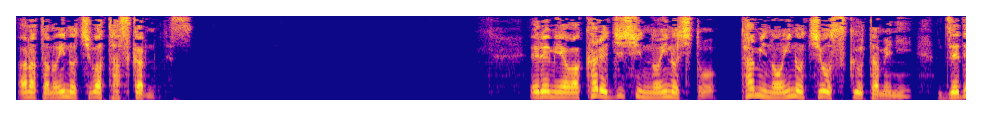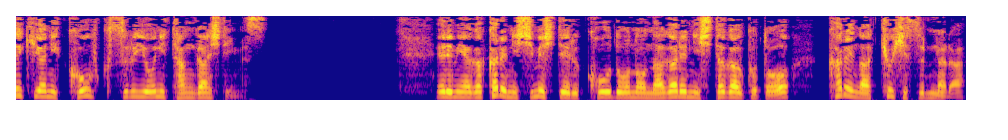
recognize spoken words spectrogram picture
あなたの命は助かるのです。エレミアは彼自身の命と民の命を救うためにゼデキアに降伏するように嘆願しています。エレミアが彼に示している行動の流れに従うことを彼が拒否するなら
